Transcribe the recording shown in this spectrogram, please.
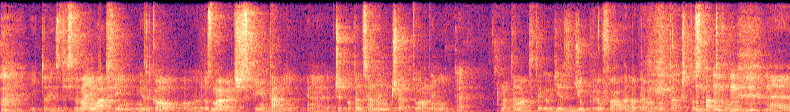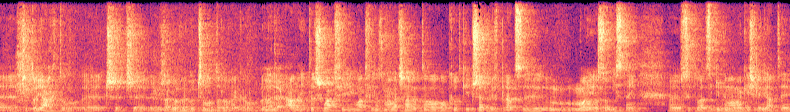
Aha. I to jest zdecydowanie łatwiej nie tylko rozmawiać z klientami, e, czy potencjalnymi, czy aktualnymi, tak. na temat tego, gdzie jest dziób, rufa, lewa, prawa burta, czy to statku, e, czy to jachtu, e, czy, czy żaglowego, czy motorowego, no tak. ale i też łatwiej, łatwiej rozmawiać nawet o, o krótkiej przerwie w pracy mojej osobistej w sytuacji, kiedy mam jakieś legaty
